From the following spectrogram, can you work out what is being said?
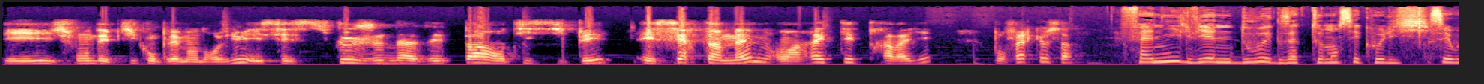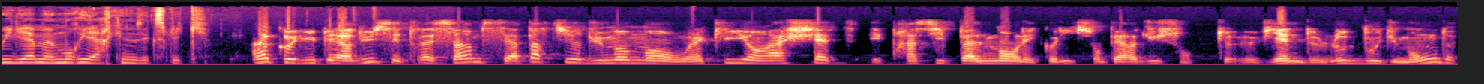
et ils se font des petits compléments de revenus et c'est ce que je n'avais pas anticipé et certains même ont arrêté de travailler pour faire que ça. Fanny, ils viennent d'où exactement ces colis? C'est William Mourière qui nous explique. Un colis perdu, c'est très simple, c'est à partir du moment où un client achète, et principalement les colis qui sont perdus viennent de l'autre bout du monde,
